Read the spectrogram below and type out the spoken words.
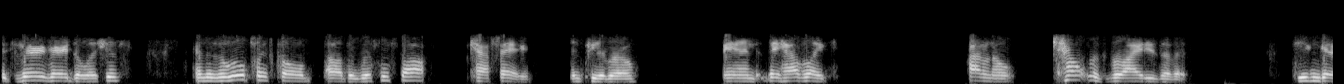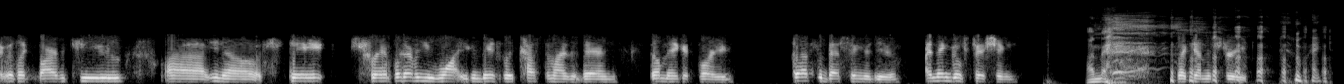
it's very, very delicious. And there's a little place called uh, the Whistle Stop Cafe in Peterborough, and they have like I don't know countless varieties of it. So you can get it with like barbecue, uh, you know, steak, shrimp, whatever you want. You can basically customize it there, and they'll make it for you. So that's the best thing to do. And then go fishing, I'm like down the street. right.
